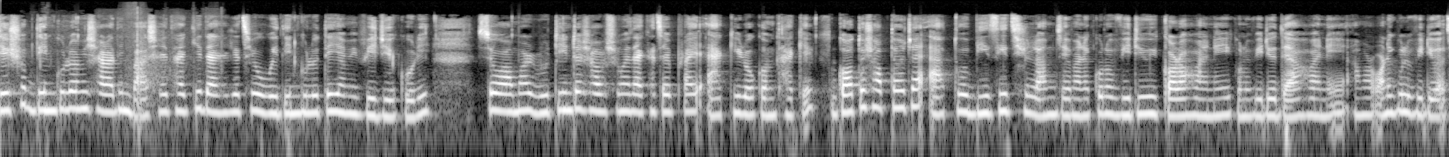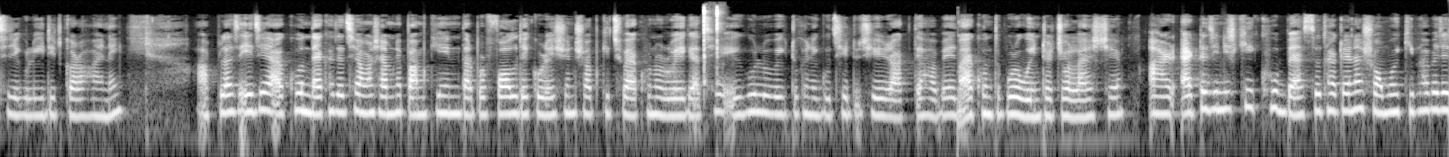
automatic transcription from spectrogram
যেসব দিনগুলো আমি সারাদিন বাসায় থাকি, দেখা গেছে ওই দিনগুলোতেই আমি ভিডিও করি। সো আমার রুটিনটা সবসময় দেখা যায় প্রায় একই রকম থাকে। গত সপ্তাহটা এত বিজি ছিলাম যে মানে কোনো ভিডিওই করা হয়নি, কোনো ভিডিও দেওয়া হয়নি। আমার অনেকগুলো ভিডিও আছে যেগুলো এডিট করা হয় নাই। প্লাস এই যে এখন দেখা যাচ্ছে আমার সামনে পামকিন তারপর ফল ডেকোরেশন সব কিছু এখনও রয়ে গেছে। এগুলো একটুখানি গুছিয়ে টুছিয়ে রাখতে হবে। এখন তো পুরো উইন্টার চলে আসছে। আর একটা জিনিস কি খুব ব্যস্ত থাকলে না সময় কীভাবে যে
